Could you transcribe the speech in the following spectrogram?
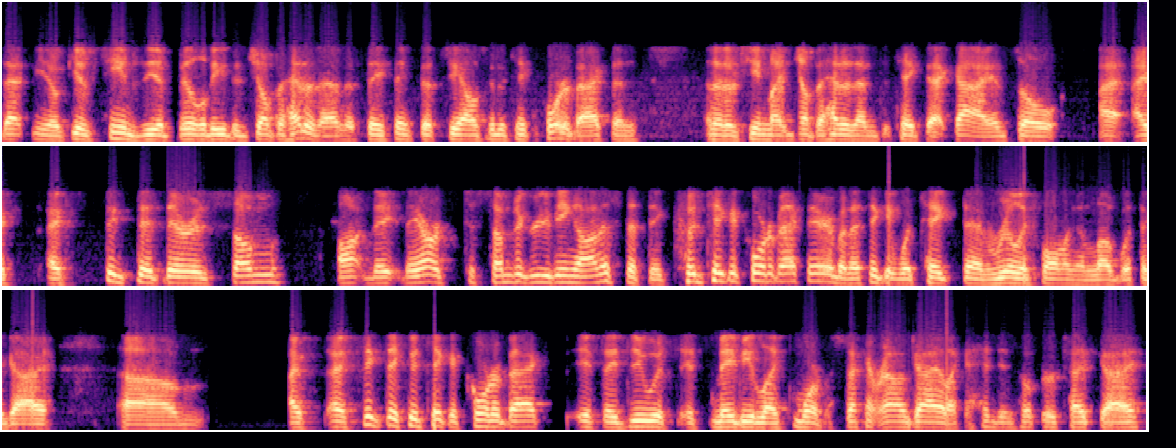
that you know gives teams the ability to jump ahead of them if they think that Seattle's going to take a quarterback, then another team might jump ahead of them to take that guy. And so I I, I think that there is some uh, they they are to some degree being honest that they could take a quarterback there, but I think it would take them really falling in love with the guy. Um, I I think they could take a quarterback. If they do, it's it's maybe like more of a second round guy, like a Hendon Hooker type guy.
